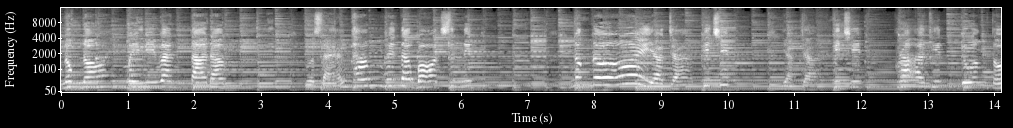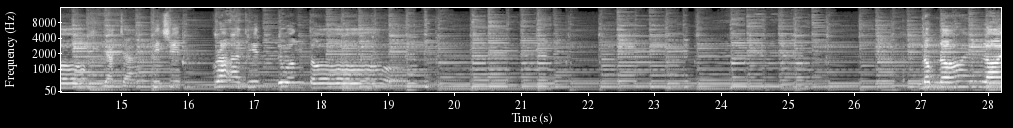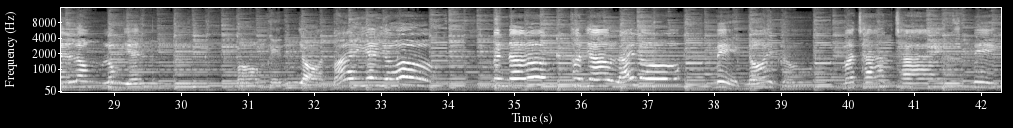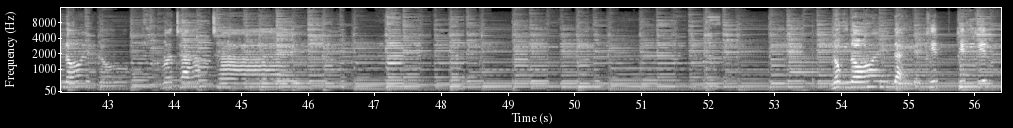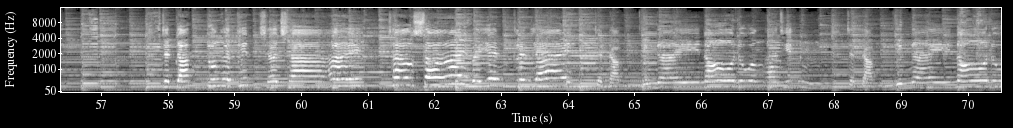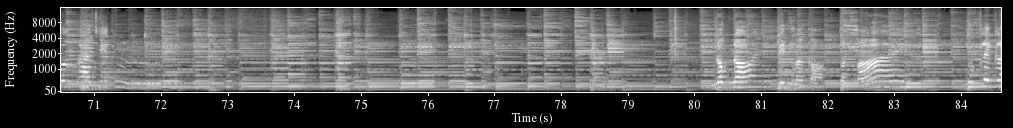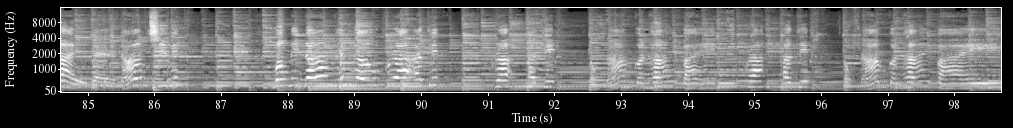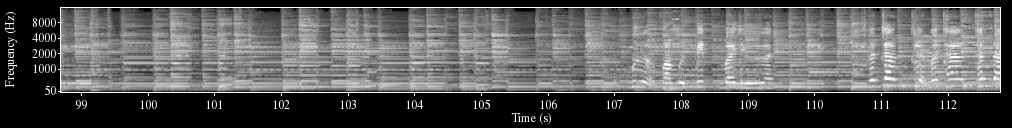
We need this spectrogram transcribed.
นกน้อยไม่มีแว่นตาดำตัวแสงทำให้ตาบอดสนิทนกน้อยอยากจะพิชิต อยากจะพิชิต พระอาทิตย์ดวงโต อยากจะพิชิต พระอาทิตย์ดวงโตนกน้อยลอยลมลมเย็น มองเห็นยอดไม้เยโยแม่น้ำทอดยาวหลายโล เมฆน้อยโผล่ มาทักทายเมฆน้อยโผล่มาทักทายนกน้อยได้แต่คิดคิดคิด จะดับดวงอาทิตย์เชิดชายเช้าสายใบเย็นเคลื่อนย้าย จะดับยังไงนอดวง ดับยังไงนอดวงอาทิตย์ นกน้อยบินมาเกาะต้นไม้อยู่ใกล้ๆแม่น้ำชีวิต มองในน้ำเห็นเงาพระอาทิตย์ พระอาทิตย์ตกน้ำก่อนหายไป พระอาทิตย์ น้ำก่อนหายไป เมื่อความมืดมิดมาเยือนพระจันทร์เคลื่อนมาแทนทันใด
